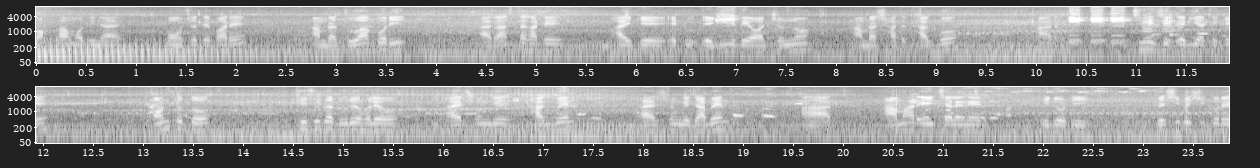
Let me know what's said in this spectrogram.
মক্কা, মদিনায় পৌঁছতে পারে। আমরা দোয়া করি, আর রাস্তাঘাটে ভাইকে একটু এগিয়ে দেওয়ার জন্য আমরা সাথে থাকব। আর যে যে এরিয়া থেকে অন্তত কিছুটা দূরে হলেও ভাইয়ের সঙ্গে থাকবেন, ভাইয়ের সঙ্গে যাবেন। আর আমার এই চ্যানেলের ভিডিওটি বেশি বেশি করে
